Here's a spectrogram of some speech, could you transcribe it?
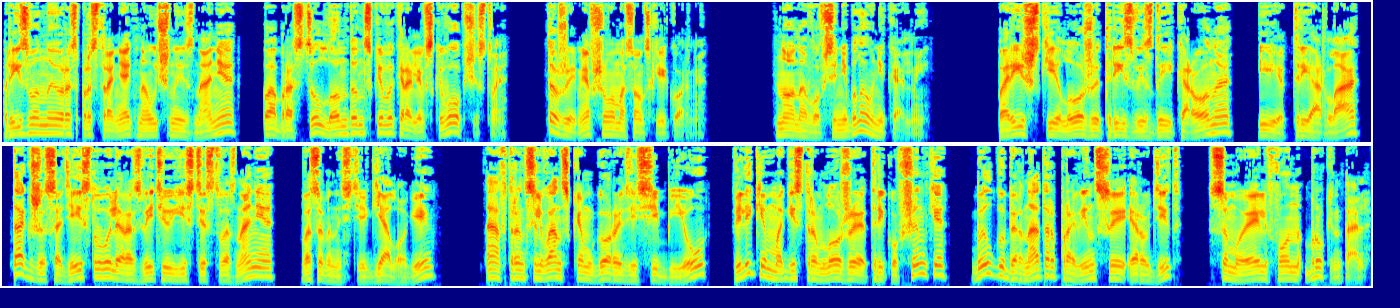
призванную распространять научные знания по образцу лондонского королевского общества, тоже имевшего масонские корни. Но она вовсе не была уникальной. Парижские ложи «Три звезды и корона» и «Три орла» также содействовали развитию естествознания, в особенности геологии, а в трансильванском городе Сибиу великим магистром ложи «Три кувшинки» был губернатор провинции Эрудит Самуэль фон Брукенталь.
